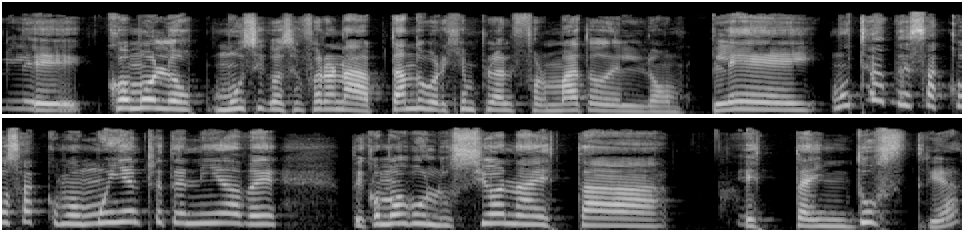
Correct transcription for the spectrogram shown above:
eh, cómo los músicos se fueron adaptando, por ejemplo, al formato del long play, muchas de esas cosas como muy entretenidas de, cómo evoluciona esta, esta industria.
